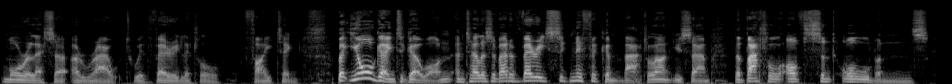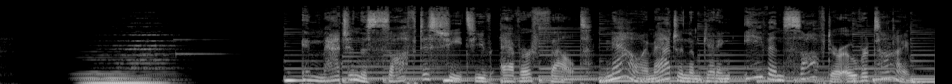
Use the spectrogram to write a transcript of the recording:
more or less a, a rout with very little fighting. But you're going to go on and tell us about a very significant battle, aren't you, Sam? The Battle of St Albans. Imagine the softest sheets you've ever felt. Now imagine them getting even softer over time.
